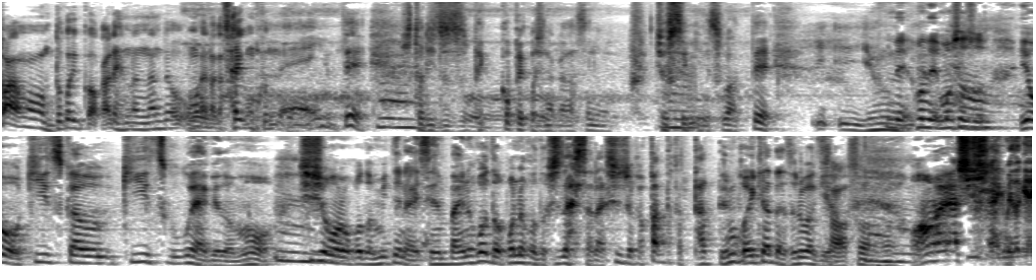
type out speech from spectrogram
バーンどこ行くか分からへんのになんでお前らが最後に来んねん。言って一人ずつペッコペコしながらその助手席に座ってい言うん。でほんでもう一つよう気使う気付く子やけども、師匠のこと見てない先輩のことをこんなことしだしたら師匠がパッと立って向こう行きはったりするわけよ。そうそう「お前は師匠や見とけ!」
